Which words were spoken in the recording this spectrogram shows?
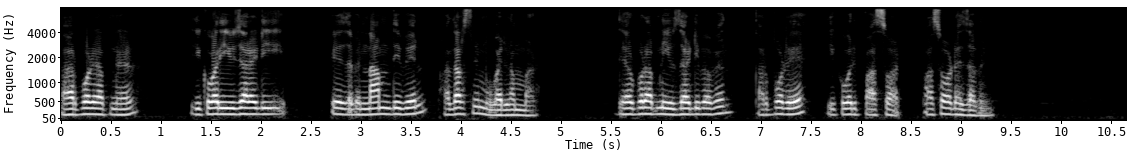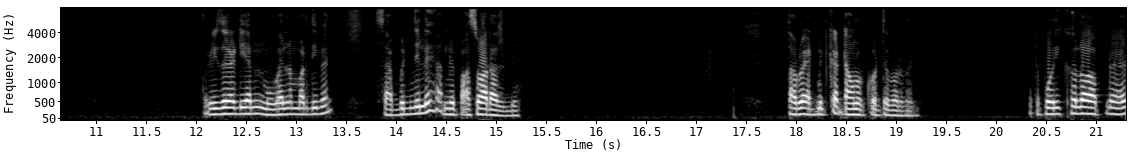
তারপরে আপনার রিকভারি ইউজার আইডি পেয়ে যাবেন, নাম দিবেন ফাদার্স নেম মোবাইল নাম্বার দেওয়ার পরে আপনি ইউজার আইডি পাবেন, তারপরে রিকভারি পাসওয়ার্ড পাসওয়ার্ডে যাবেন। তো ইউজার আইডি আর মোবাইল নাম্বার দিবেন সাবমিট দিলে আপনি পাসওয়ার্ড আসবে। তারপর অ্যাডমিট কার্ড ডাউনলোড করতে পারবেন। এটা পরীক্ষা হলো আপনার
